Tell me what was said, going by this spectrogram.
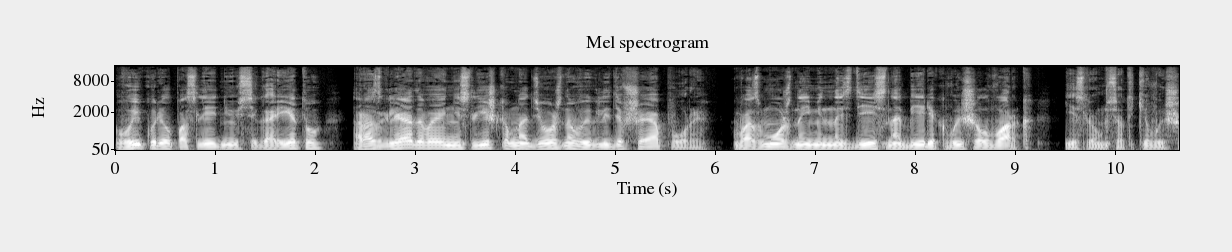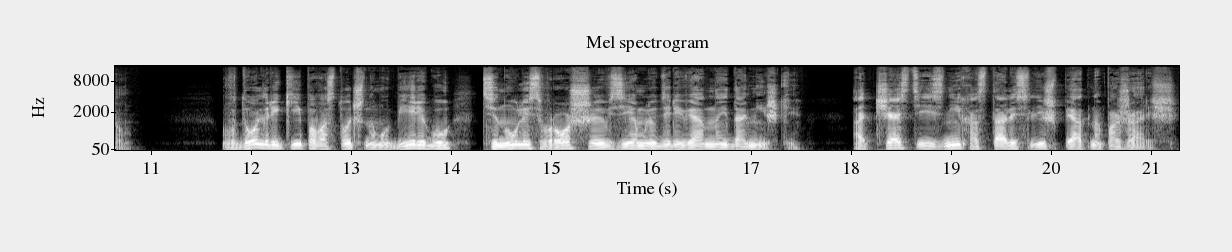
выкурил последнюю сигарету, разглядывая не слишком надежно выглядевшие опоры. Возможно, именно здесь на берег вышел Варк, если он все-таки вышел. Вдоль реки по восточному берегу тянулись вросшие в землю деревянные домишки. Отчасти из них остались лишь пятна пожарищ.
